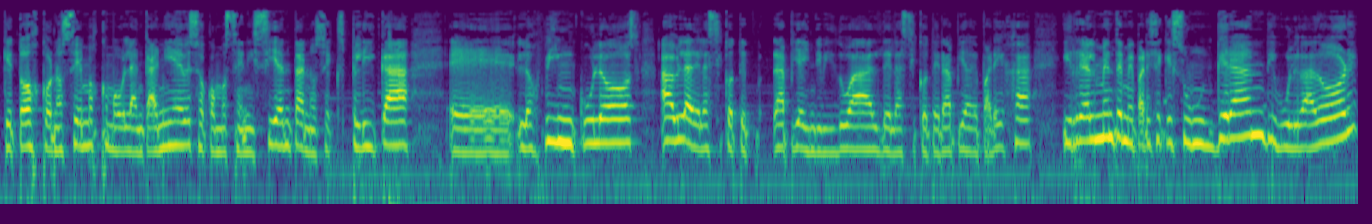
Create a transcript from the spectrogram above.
que todos conocemos como Blancanieves o como Cenicienta, nos explica eh, los vínculos, habla de la psicoterapia individual, de la psicoterapia de pareja y realmente me parece que es un gran divulgador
